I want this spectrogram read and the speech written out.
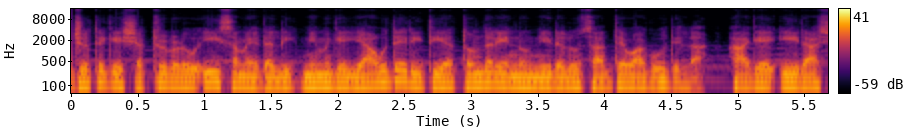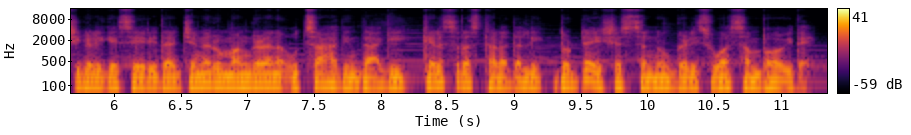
ಜೊತೆಗೆ ಶತ್ರುಗಳು ಈ ಸಮಯದಲ್ಲಿ ನಿಮಗೆ ಯಾವುದೇ ರೀತಿಯ ತೊಂದರೆಯನ್ನು ನೀಡಲು ಸಾಧ್ಯವಾಗುವುದಿಲ್ಲ. ಹಾಗೆ ಈ ರಾಶಿಗಳಿಗೆ ಸೇರಿದ ಜನರು ಮಂಗಳನ ಉತ್ಸಾಹದಿಂದಾಗಿ ಕೆಲಸದ ಸ್ಥಳದಲ್ಲಿ ದೊಡ್ಡ ಯಶಸ್ಸನ್ನು ಗಳಿಸುವ ಸಂಭವವಿದೆ.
